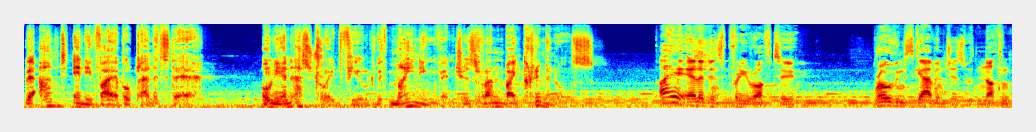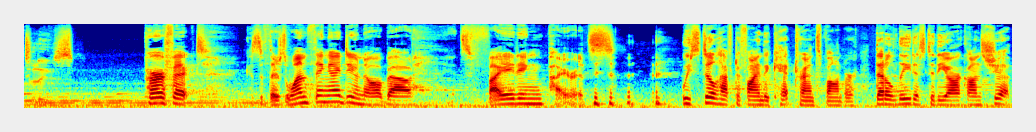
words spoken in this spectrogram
There aren't any viable planets there. Only an asteroid field with mining ventures run by criminals. I hear Elaaden's pretty rough too. Roving scavengers with nothing to lose. Perfect. Because if there's one thing I do know about, it's fighting pirates. We still have to find the Kett transponder. That'll lead us to the Archon's ship.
